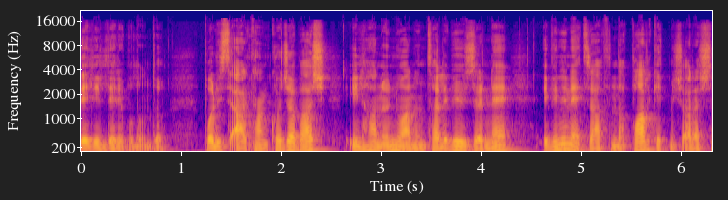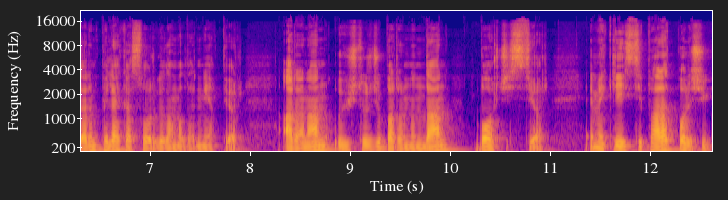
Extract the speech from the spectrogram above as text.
delilleri bulundu. Polis Erkan Kocabaş, İlhan Ünvan'ın talebi üzerine evinin etrafında park etmiş araçların plaka sorgulamalarını yapıyor. Aranan uyuşturucu baronundan borç istiyor. Emekli istihbarat polisi,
